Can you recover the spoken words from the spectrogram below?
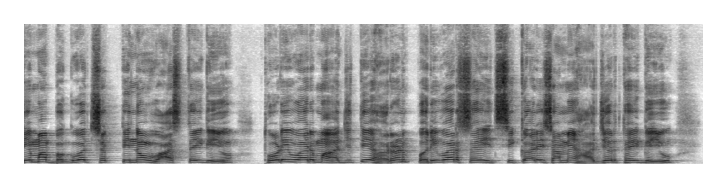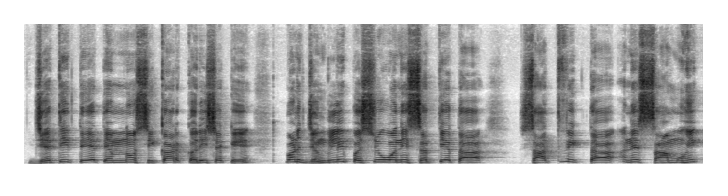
તેમાં ભગવત શક્તિનો વાસ થઈ ગયો. થોડી વારમાં જ તે હરણ પરિવાર સહિત શિકારી સામે હાજર થઈ ગયું, જેથી તે તેમનો શિકાર કરી શકે. પણ જંગલી પશુઓની સત્યતા સાત્વિકતા અને સામૂહિક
